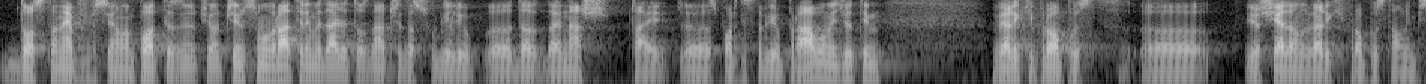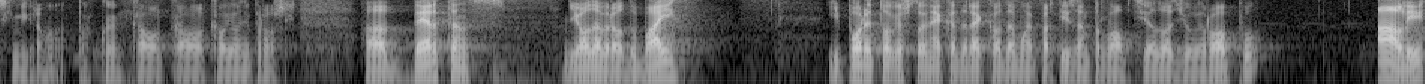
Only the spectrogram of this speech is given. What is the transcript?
dosta neprofesionalan potez. Znači, čim su mu vratili medalju, to znači da su bili, uh, da, da je naš taj uh, sportista bio u pravu. Međutim, veliki propust, uh, još jedan od velikih propusta na olimpijskim igrama, Tako je. kao, kao, kao i oni prošli. Bertans je odabrao Dubaj i pored toga što je nekad rekao da mu je Partizan prva opcija da dođe u Evropu, ali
